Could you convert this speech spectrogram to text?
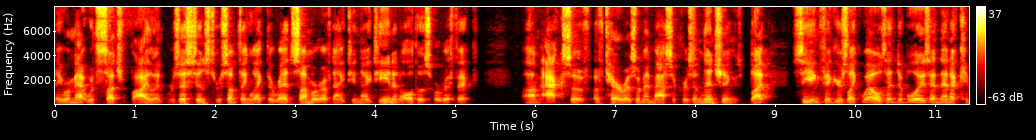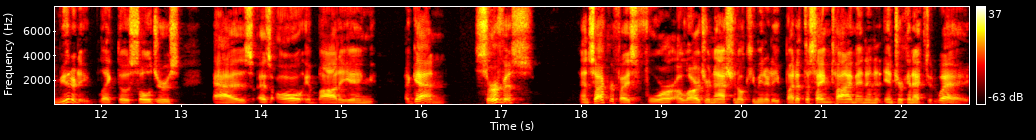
they were met with such violent resistance through something like the Red Summer of 1919 and all those horrific um, acts of, of terrorism and massacres and lynchings. But seeing figures like Wells and Du Bois, and then a community like those soldiers as as all embodying again service and sacrifice for a larger national community, but at the same time and in an interconnected way,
